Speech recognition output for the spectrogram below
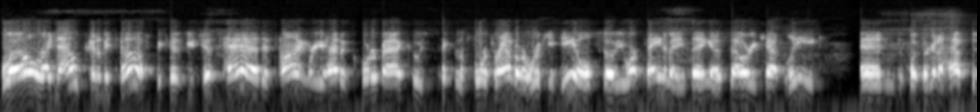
Well, right now it's going to be tough because you just had a time where you had a quarterback who was picked in the fourth round on a rookie deal, so you weren't paying him anything in a salary cap league. And what they're going to have to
